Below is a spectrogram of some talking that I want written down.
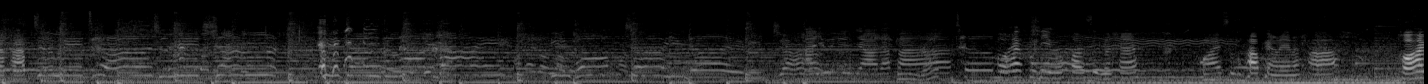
นะครับอายุยืนยาวนะคะ ขอให้ครูดีมีความสุขนะคะ ขอให้สุขภาพแข็งแรงนะคะ ขอให้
